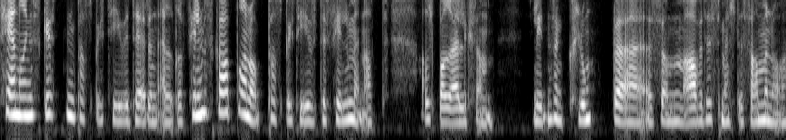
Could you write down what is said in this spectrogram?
tenåringsgutten, perspektivet til den eldre filmskaperen og perspektivet til filmen. At alt bare er liksom en liten sånn klump eh, som av og til smelter sammen. og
